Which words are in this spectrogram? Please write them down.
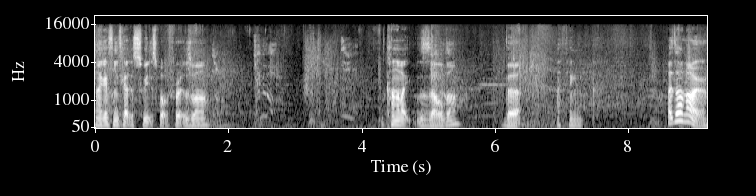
I guess you need to get the sweet spot for it as well. Kind of like Zelda, but I think I don't know.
